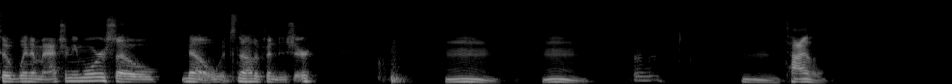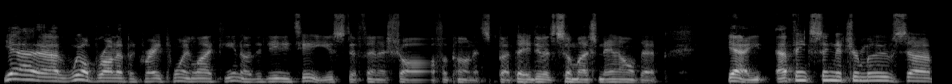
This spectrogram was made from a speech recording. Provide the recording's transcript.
to win a match anymore, so no, it's not a finisher. Hmm. Hmm. Hmm, Tyler. Yeah, uh, Will brought up a great point. Like, you know, the DDT used to finish off opponents, but they do it so much now that, yeah, I think signature moves, uh,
